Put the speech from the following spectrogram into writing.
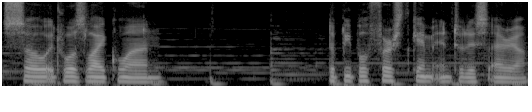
So it was like when the people first came into this area.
